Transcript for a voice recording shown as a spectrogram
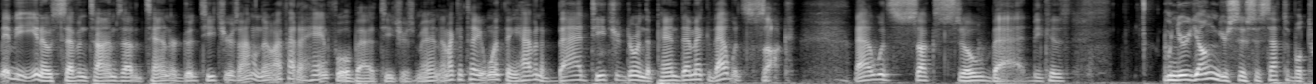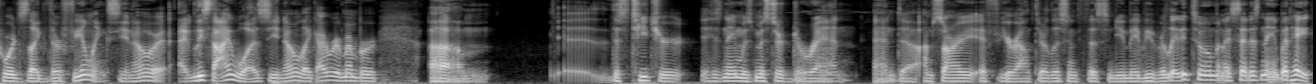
maybe, you know, seven times out of 10 are good teachers. I don't know. I've had a handful of bad teachers, man. And I can tell you one thing having a bad teacher during the pandemic, that would suck. That would suck so bad because when you're young, you're so susceptible towards like their feelings, you know. At least I was, you know. Like I remember um, this teacher. His name was Mr. Duran, and uh, I'm sorry if you're out there listening to this and you may be related to him and I said his name, but hey,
